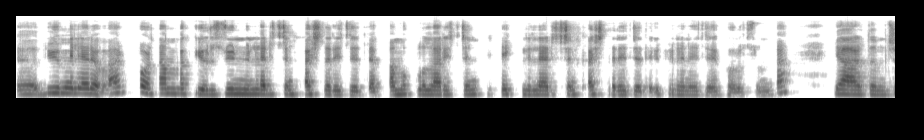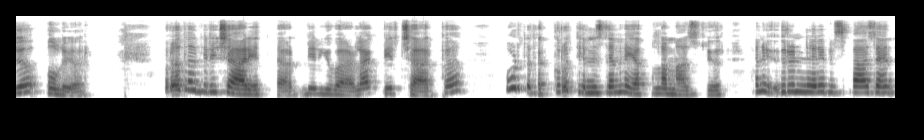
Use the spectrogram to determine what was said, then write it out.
e, düğmeleri var. Oradan bakıyoruz ünlüler için kaç derecede, pamuklular için, ipekliler için kaç derecede ütüleneceği konusunda yardımcı oluyor. Burada bir işaret var, bir yuvarlak, bir çarpı. Burada da kuru temizleme yapılamaz diyor. Hani ürünleri biz bazen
